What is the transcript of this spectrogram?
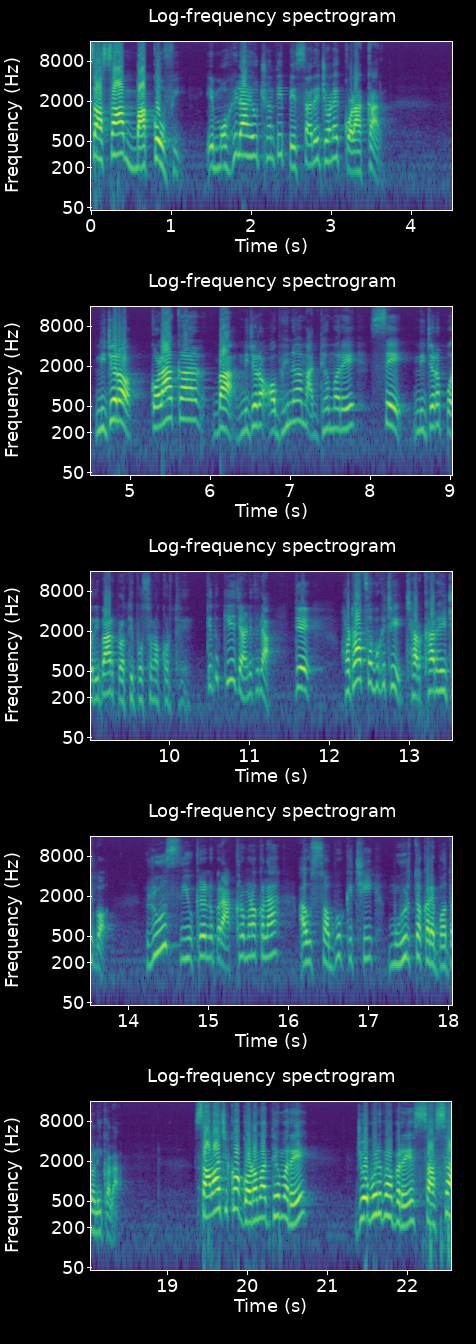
ସାସା ମାକୋଭି ଏ ମହିଳା ହେଉଛନ୍ତି ପେସାରେ ଜଣେ କଳାକାର ନିଜର କଳାକାର ବା ନିଜର ଅଭିନୟ ମାଧ୍ୟମରେ ସେ ନିଜର ପରିବାର ପ୍ରତିପୋଷଣ କରୁଥିଲେ କିନ୍ତୁ କିଏ ଜାଣିଥିଲା ଯେ ହଠାତ୍ ସବୁକିଛି ଛାରଖାର ହୋଇଯିବ ରୁଷ ୟୁକ୍ରେନ ଉପରେ ଆକ୍ରମଣ କଲା ଆଉ ସବୁକିଛି ମୁହୂର୍ତ୍ତକରେ ବଦଳିଗଲା ସାମାଜିକ ଗଣମାଧ୍ୟମରେ ଯେଉଁଭଳି ଭାବରେ ସାସା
